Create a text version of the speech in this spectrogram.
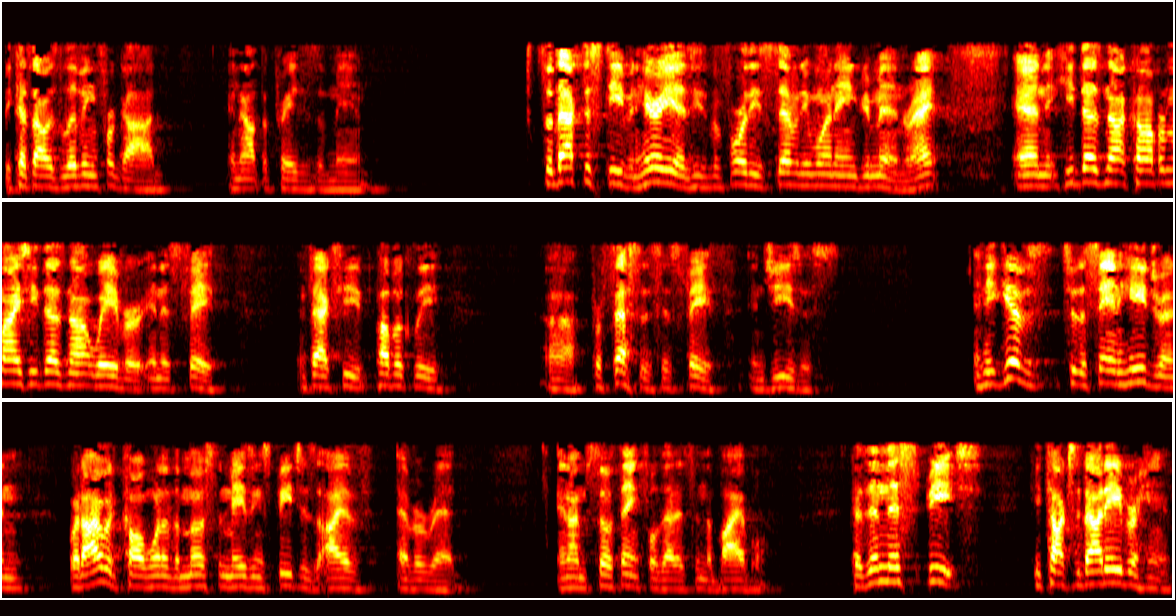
because I was living for God and not the praises of man. So back to Stephen. Here he is. He's before these 71 angry men, right? And he does not compromise. He does not waver in his faith. In fact, he publicly uh, professes his faith in Jesus. And he gives to the Sanhedrin what I would call one of the most amazing speeches I've ever read. And I'm so thankful that it's in the Bible. Because in this speech, he talks about Abraham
